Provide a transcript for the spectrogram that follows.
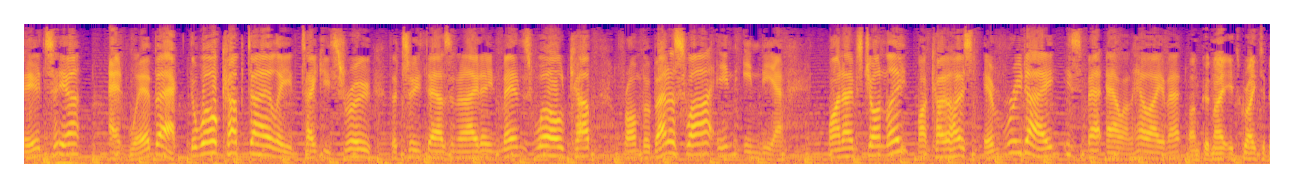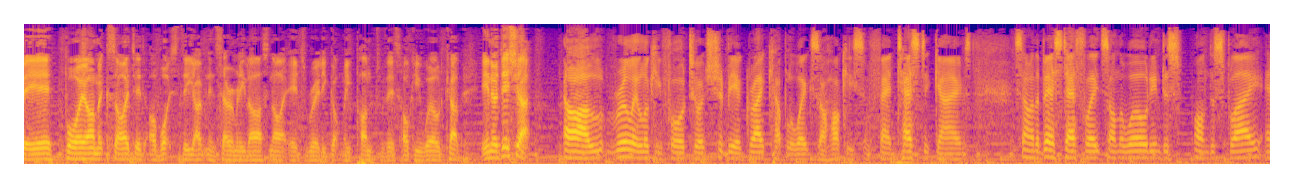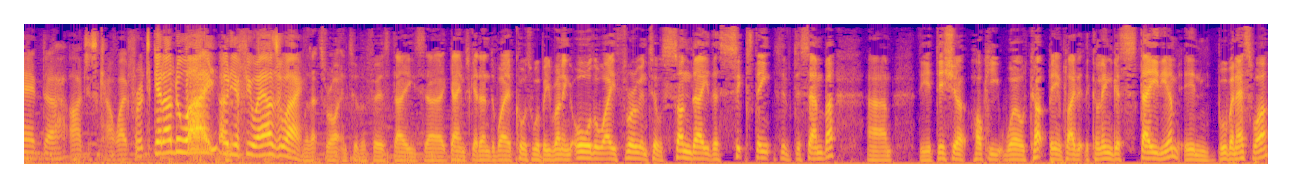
It's here and we're back. The World Cup Daily take you through the 2018 Men's World Cup from Bhubaneswar in India. My name's John Lee. My co-host every day is Matt Allen. How are you, Matt? I'm good, mate. It's great to be here. Boy, I'm excited. I watched the opening ceremony last night. It's really got me pumped for this Hockey World Cup in Odisha. Oh, really looking forward to it. Should be a great couple of weeks of hockey. Some fantastic games. Some of the best athletes on the world in dis- on display, and uh, I just can't wait for it to get underway. Only a few hours away. Well, that's right. Until the first day's uh, games get underway, of course, we'll be running all the way through until Sunday, the 16th of December. Um, the Odisha Hockey World Cup being played at the Kalinga Stadium in Bhubaneswar.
